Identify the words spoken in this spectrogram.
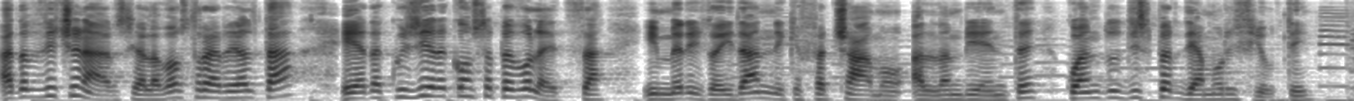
ad avvicinarsi alla vostra realtà e ad acquisire consapevolezza in merito ai danni che facciamo all'ambiente quando disperdiamo rifiuti.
